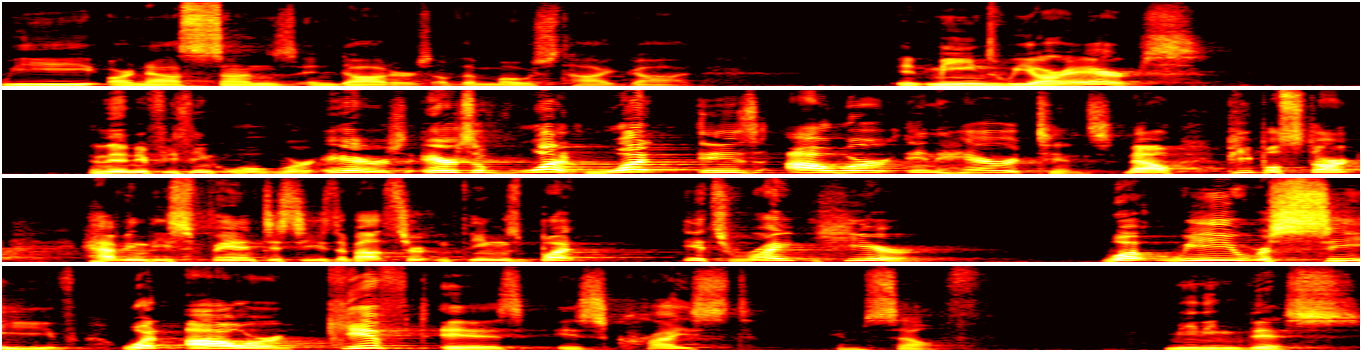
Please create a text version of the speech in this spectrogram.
we are now sons and daughters of the Most High God? It means we are heirs. And then if you think, well, we're heirs, heirs of what? What is our inheritance? Now, people start having these fantasies about certain things, but it's right here. What we receive, what our gift is, is Christ Himself. Meaning this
